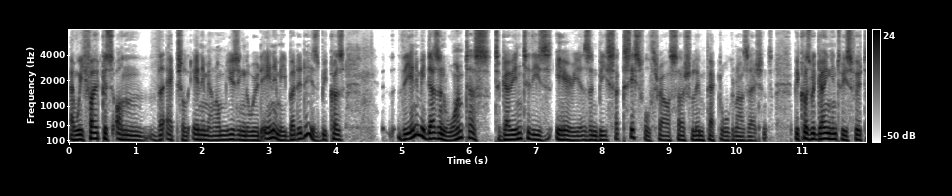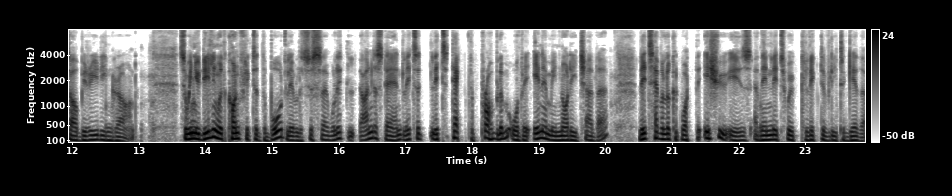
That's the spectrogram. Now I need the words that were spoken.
And we focus on the actual enemy. And I'm using the word enemy, but it is because the enemy doesn't want us to go into these areas and be successful through our social impact organizations because we're going into his fertile breeding ground. So when you're dealing with conflict at the board level, it's just say, well, let, understand, let's, let's attack the problem or the enemy, not each other. Let's have a look at what the issue is, and then let's work collectively together.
